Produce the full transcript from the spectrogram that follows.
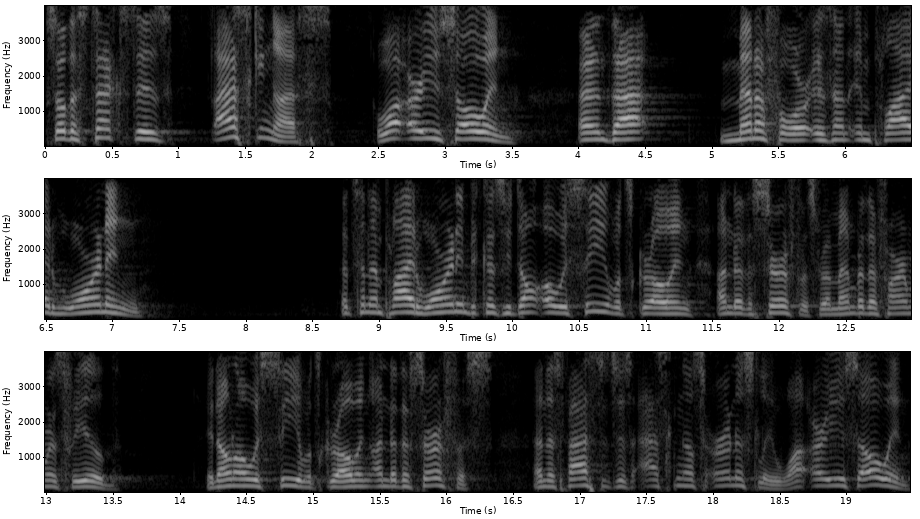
So this text is asking us, What are you sowing? And that metaphor is an implied warning. It's an implied warning because you don't always see what's growing under the surface. Remember the farmer's field. You don't always see what's growing under the surface. And this passage is asking us earnestly, What are you sowing?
